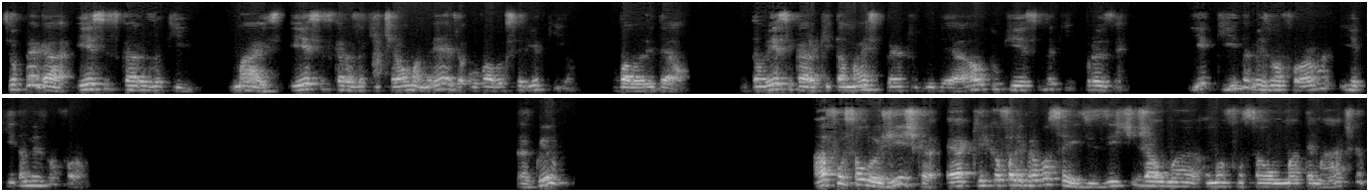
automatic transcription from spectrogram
Se eu pegar esses caras aqui mais esses caras aqui tirar uma média, o valor seria aqui, ó, valor ideal. Então, esse cara aqui está mais perto do ideal do que esse daqui, por exemplo. E aqui da mesma forma, e aqui da mesma forma. Tranquilo? A função logística é aquilo que eu falei para vocês. Existe já uma, uma função matemática,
